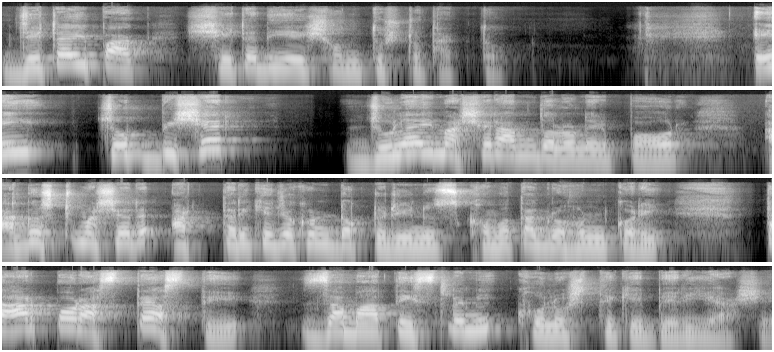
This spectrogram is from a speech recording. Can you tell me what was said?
যেটাই পাক, সেটা দিয়েই সন্তুষ্ট থাকতো। এই চব্বিশের জুলাই মাসের আন্দোলনের পর, আগস্ট মাসের আট তারিখে যখন ডক্টর ইউনুস ক্ষমতা গ্রহণ করে, তারপর আস্তে আস্তে জামাত ইসলামী খোলস থেকে বেরিয়ে আসে।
